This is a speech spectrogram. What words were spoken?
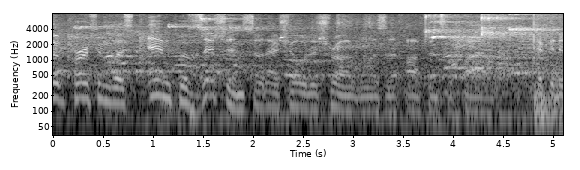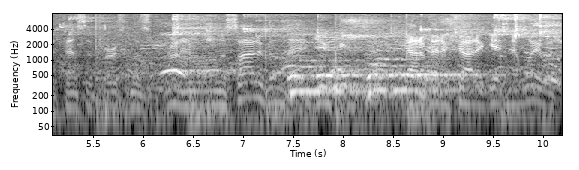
Defensive person was in position, so that shoulder shrug was an offensive foul. If the defensive person was running along the side of him, then you got a better shot at getting away with that.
